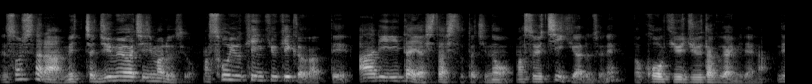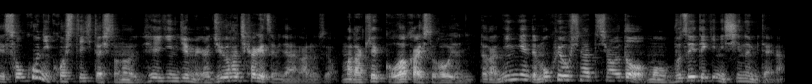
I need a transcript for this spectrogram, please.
でそしたらめっちゃ寿命が縮まるんですよ、まあ、そういう研究結果があってアーリーリタイアした人たちの、まあ、そういう地域があるんですよね。高級住宅街みたいな。でそこに越してきた人の平均寿命が18ヶ月みたいなのがあるんですよ。まだ結構若い人が多いのに。だから人間って目標を失ってしまうともう物理的に死ぬみたいな。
